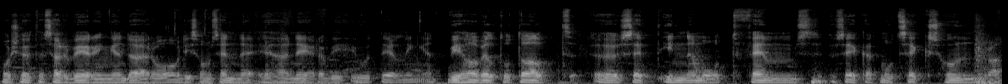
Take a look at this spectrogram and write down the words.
och sköter serveringen där och de som sen är här nere vid utdelningen. Vi har väl totalt eh, sett inemot fem, säkert mot 600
